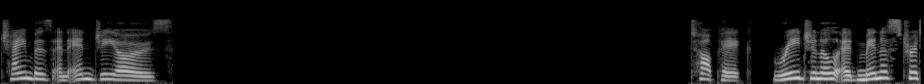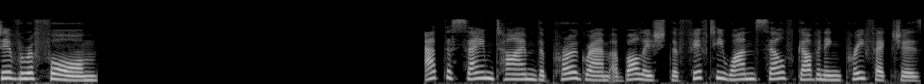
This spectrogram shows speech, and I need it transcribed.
chambers and NGOs. Topic: Regional administrative reform At the same time the program abolished the 51 self-governing prefectures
